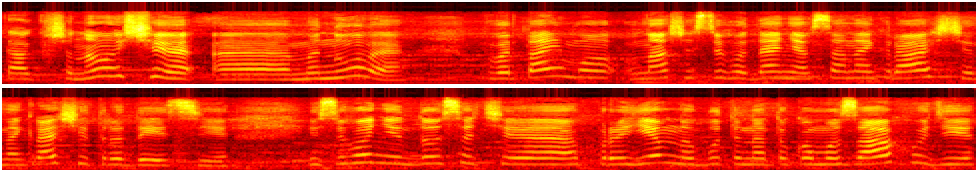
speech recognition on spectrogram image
Так, вшановуючи е, минуле, повертаємо в наше сьогодення все найкраще, найкращі традиції. І сьогодні досить е, приємно бути на такому заході.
